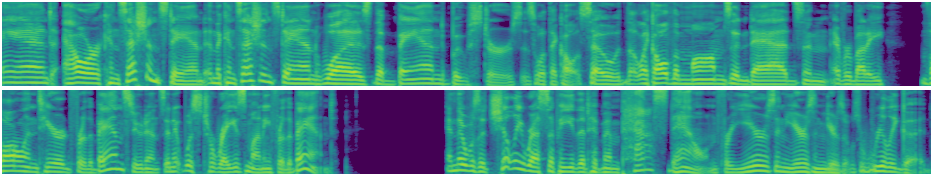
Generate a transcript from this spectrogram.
and our concession stand. And the concession stand was the band boosters, is what they call it. So, the, like all the moms and dads and everybody volunteered for the band students, and it was to raise money for the band. And there was a chili recipe that had been passed down for years and years and years. It was really good.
